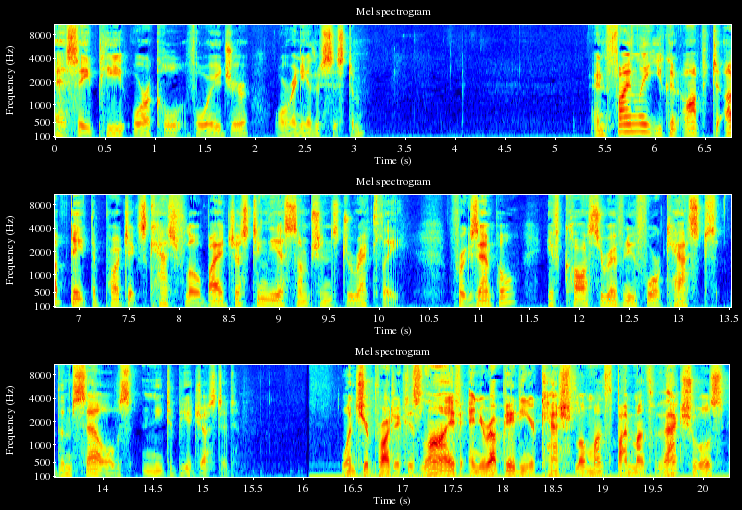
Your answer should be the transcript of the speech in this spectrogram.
SAP, Oracle, Voyager, or any other system. And finally, you can opt to update the project's cash flow by adjusting the assumptions directly. For example, if costs or revenue forecasts themselves need to be adjusted. Once your project is live and you're updating your cash flow month by month with actuals,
